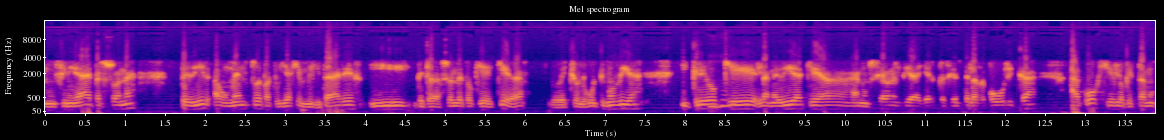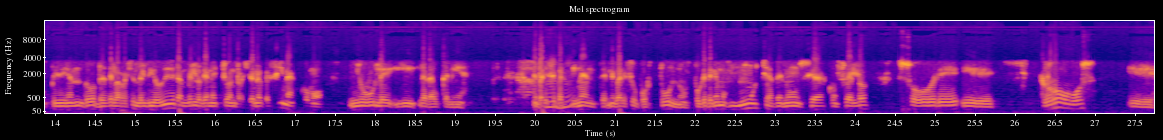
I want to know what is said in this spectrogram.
infinidad de personas, pedir aumento de patrullajes militares y declaración de toque de queda. Lo he hecho en los últimos días y creo que la medida que ha anunciado en el día de ayer el presidente de la República acoge lo que estamos pidiendo desde la región del Biobío y también lo que han hecho en regiones vecinas como Ñuble y la Araucanía. Me parece pertinente, me parece oportuno, porque tenemos muchas denuncias, Consuelo, sobre eh, robos. Eh,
